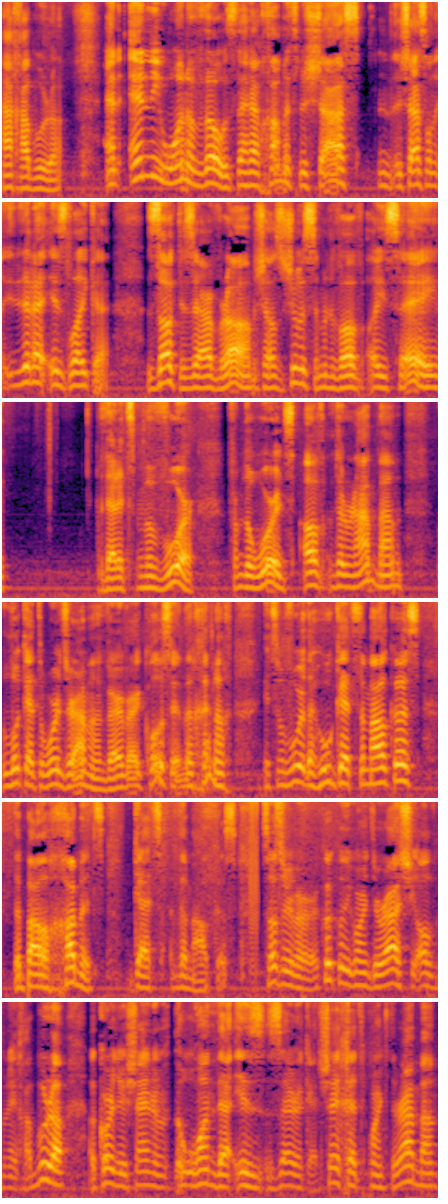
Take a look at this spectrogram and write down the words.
HaChabura. And any one of those that have Chametz B'Shas, Shas on the is like a Zok Dezer Avram, Shal Shuvasim Vav Oisei, that it's mavur from the words of the Rambam. Look at the words of Rambam very, very closely in the Chinuch. It's mavur that who gets the Malkus? The Baal Chametz gets the Malkus. So very, very quickly, according to Rashi, all Bnei Chabura, according to Shainim, the one that is Zarek and Sheikhet, according to the Rambam,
